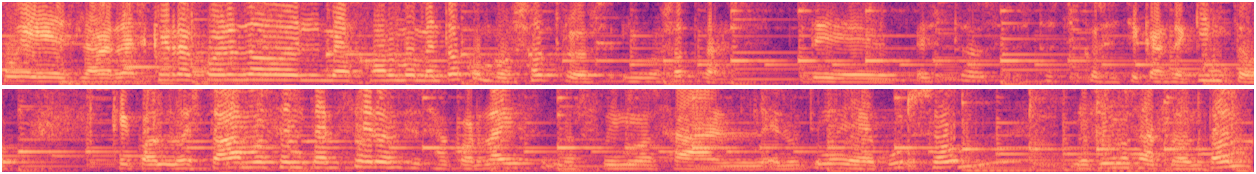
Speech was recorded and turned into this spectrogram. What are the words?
Pues la verdad es que recuerdo el mejor momento con vosotros y vosotras, de estos, estos chicos y chicas de quinto, que cuando estábamos en tercero, si os acordáis, nos fuimos al último día de curso, nos fuimos al frontón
